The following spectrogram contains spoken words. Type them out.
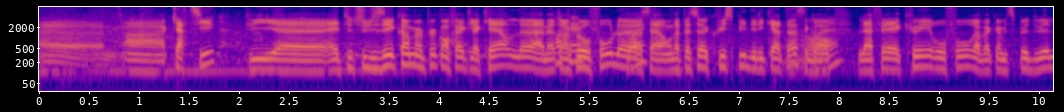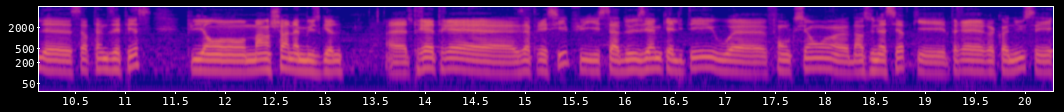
euh, en quartier. Puis euh, elle est utilisée comme un peu qu'on fait avec le kale, là, à mettre un peu au four. là. Ouais. Ça- on appelle ça un crispy delicata. C'est Ouais. qu'on la fait cuire au four avec un petit peu d'huile, euh, certaines épices. Puis on mange ça en amuse-gueule. Euh, très, très apprécié. Puis sa deuxième qualité ou fonction dans une assiette qui est très reconnue, c'est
